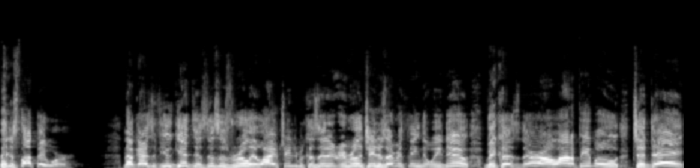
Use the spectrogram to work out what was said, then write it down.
They just thought they were. Now, guys, if you get this, this is really life changing because it, it really changes everything that we do. Because there are a lot of people who today,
